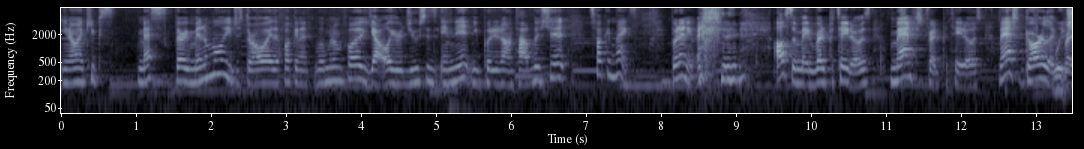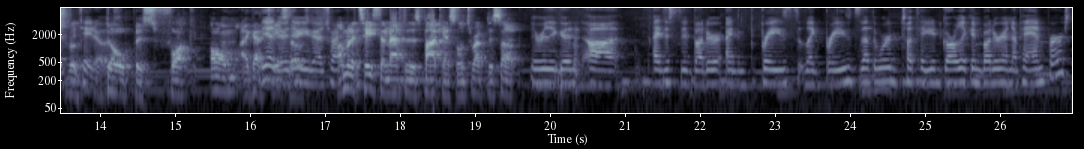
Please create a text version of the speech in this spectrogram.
You know, and it keeps mess very minimal. You just throw away the fucking aluminum foil. You got all your juices in it. You put it on top of shit. It's fucking nice. But anyway, also made red potatoes, mashed red potatoes, mashed garlic Which red look potatoes. dope as fuck. Um, I gotta Yeah, taste there- there those. you gotta try I'm gonna taste them after this podcast. So let's wrap this up. They're really good. Uh, I just did butter. I braised, like braised, is that the word? Sauteed garlic and butter in a pan first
